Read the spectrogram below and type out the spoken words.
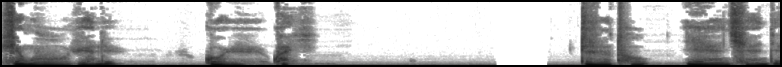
心无远虑，过于快意，只图眼前的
